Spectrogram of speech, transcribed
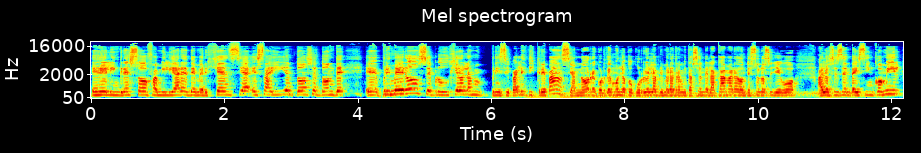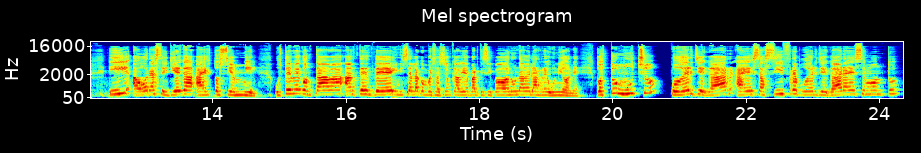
es el ingreso familiar de emergencia. Es ahí entonces donde eh, primero se produjeron las principales discrepancias, ¿no? Recordemos lo que ocurrió en la primera tramitación de la Cámara, donde solo se llegó a los 65 mil y ahora se llega a estos 100 mil. Usted me contaba antes de iniciar la conversación que había participado en una de las reuniones. ¿Costó mucho poder llegar a esa cifra, poder llegar a ese monto?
